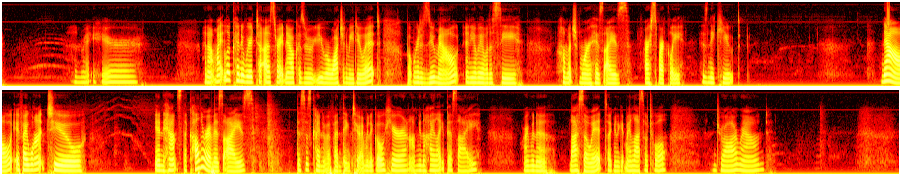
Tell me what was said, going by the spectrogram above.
and right here. And now it might look kind of weird to us right now because you were watching me do it, but we're going to zoom out and you'll be able to see how much more his eyes are sparkly. Isn't he cute? Now, if I want to enhance the color of his eyes, this is kind of a fun thing too. I'm going to go here, I'm going to highlight this eye, or I'm going to lasso it. So I'm going to get my lasso tool draw around.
